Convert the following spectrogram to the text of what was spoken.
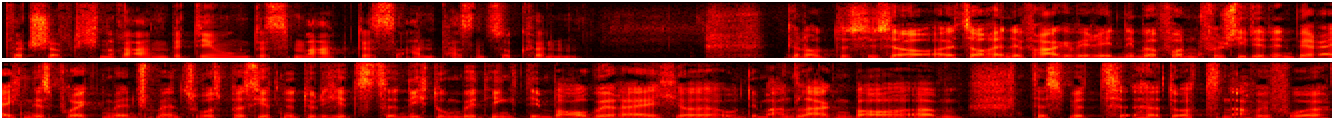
wirtschaftlichen Rahmenbedingungen des Marktes anpassen zu können. Genau, das ist ja jetzt auch eine Frage. Wir reden immer von verschiedenen Bereichen des Projektmanagements. Sowas passiert natürlich jetzt nicht unbedingt im Baubereich und im Anlagenbau. Ähm, das wird äh, dort nach wie vor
